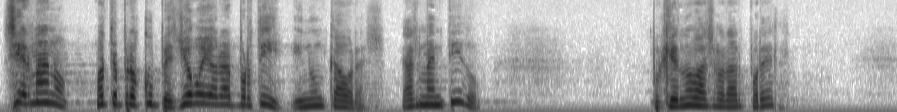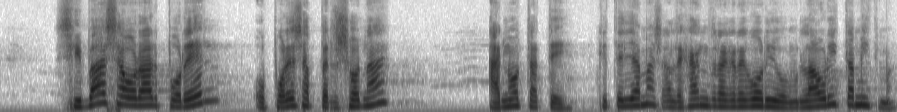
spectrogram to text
Sí, hermano, no te preocupes, yo voy a orar por ti. Y nunca oras. Has mentido. Porque no vas a orar por él. Si vas a orar por él o por esa persona, anótate. ¿Qué te llamas? Alejandra Gregorio, Laurita misma.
